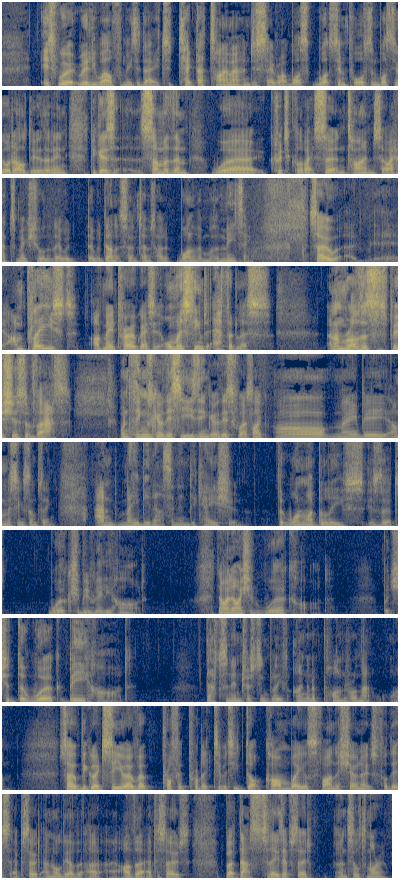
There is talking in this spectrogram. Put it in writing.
it's worked really well for me today to take that time out and just say, right, what's what's important, what's the order I'll do them in, because some of them were critical about certain times, so I had to make sure that they were they were done at certain times. So one of them was a meeting. So uh, I'm pleased. I've made progress. It almost seems effortless and I'm rather suspicious of that. When things go this easy and go this way, it's like, oh, maybe I'm missing something. And maybe that's an indication that one of my beliefs is that work should be really hard. Now, I know I should work hard, but should the work be hard? That's an interesting belief. I'm going to ponder on that one. So it'd be great to see you over at profitproductivity.com where you'll find the show notes for this episode and all the other uh, other episodes. But that's today's episode until tomorrow.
